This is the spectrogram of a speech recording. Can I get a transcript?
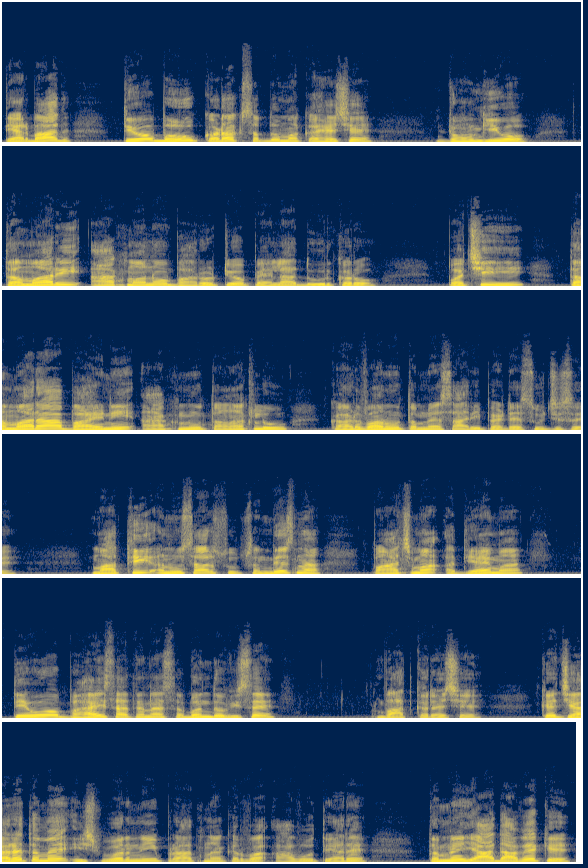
ત્યારબાદ, તેઓ બહુ કડક શબ્દોમાં કહે છે, ઢોંગીઓ, તમારી આંખમાંનો ભારોટ્યો પહેલાં દૂર કરો. પછી તમારા ભાઈની આંખનું તણખલું કાઢવાનું તમને સારી પેટે સૂચશે માથી અનુસાર શુભ સંદેશના પાંચમા અધ્યાયમાં તેઓ ભાઈ સાથેના સંબંધો વિશે વાત કરે છે કે જ્યારે તમે ઈશ્વરની પ્રાર્થના કરવા આવો ત્યારે તમને યાદ આવે કે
